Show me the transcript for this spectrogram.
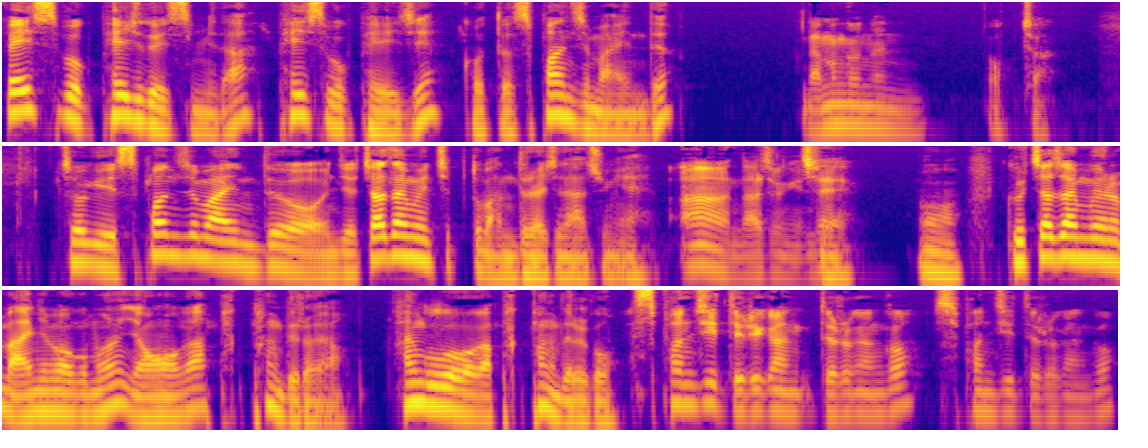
페이스북 페이지도 있습니다. 페이스북 페이지. 그것도 스펀지 마인드. 남은 거는 없죠. 저기 스펀지 마인드 이제 짜장면 집도 만들어야지 나중에. 아 나중에 그치. 네. 어, 그 짜장면을 많이 먹으면 영어가 팍팍 늘어요. 한국어가 팍팍 늘고. 스펀지 들어간 들어간 거? 스펀지 들어간 거?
